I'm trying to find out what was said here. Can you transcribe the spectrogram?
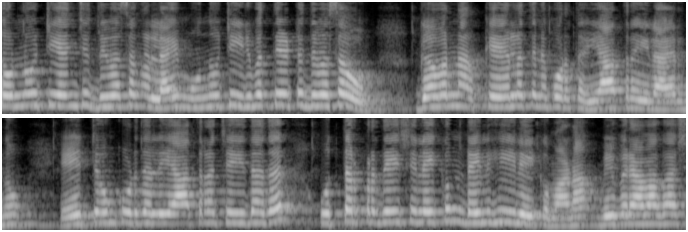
തൊണ്ണൂറ്റിയഞ്ച് ദിവസങ്ങളിലായി മുന്നൂറ്റി ഇരുപത്തിയെട്ട് ദിവസവും ഗവർണർ കേരളത്തിന് പുറത്ത് യാത്രയിലായിരുന്നു. ഏറ്റവും കൂടുതൽ യാത്ര ചെയ്തത് ഉത്തർപ്രദേശിലേക്കും ഡൽഹിയിലേക്കുമാണ്. വിവരാവകാശ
